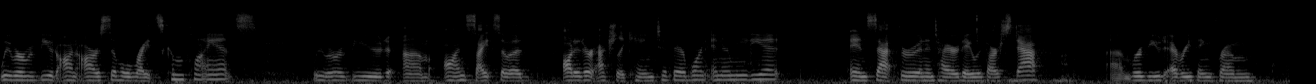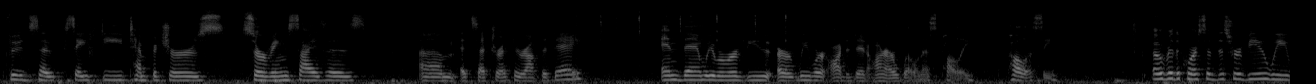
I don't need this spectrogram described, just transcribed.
We were reviewed on our civil rights compliance. We were reviewed um, on-site, so an auditor actually came to Fairborn Intermediate and sat through an entire day with our staff, um, reviewed everything from food sa- safety, temperatures, serving sizes, um, et cetera, throughout the day. And then we were reviewed, or we were audited on our wellness poly, policy. Over the course of this review, we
